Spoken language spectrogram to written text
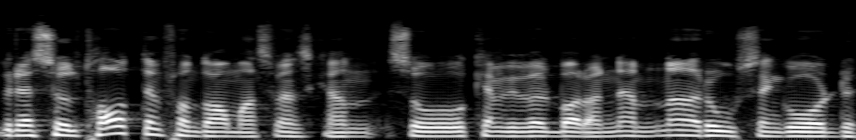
resultaten från damallsvenskan så kan vi väl bara nämna Rosengård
